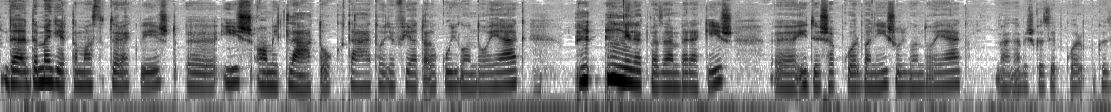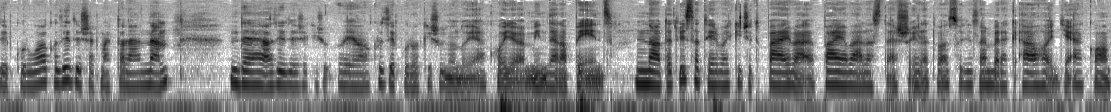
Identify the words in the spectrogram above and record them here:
de, de megértem azt a törekvést ö, is, amit látok. Tehát, hogy a fiatalok úgy gondolják, illetve az emberek is, ö, idősebb korban is úgy gondolják, legalábbis középkor, középkorúak, az idősek már talán nem, de az idősek is, vagy a középkorúak is úgy gondolják, hogy minden a pénz. Na, tehát visszatérve egy kicsit a pályaválasztásra, illetve az, hogy az emberek elhagyják a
